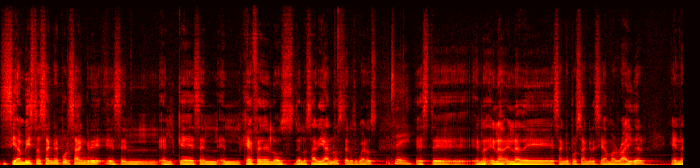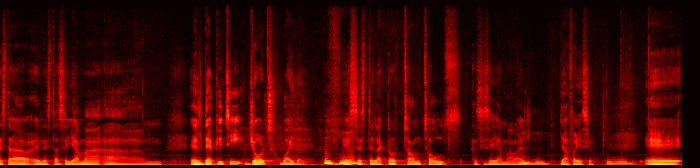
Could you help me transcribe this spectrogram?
Si han visto Sangre por Sangre, es el, el que es el, el jefe de los, de los arianos, de los güeros. Sí. Este, en la, en la- en la de Sangre por Sangre se llama Ryder. En esta, en esta se llama um, el Deputy George Weidel. Es este el actor Tom Tolles, así se llamaba él. Ya falleció. Eh,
